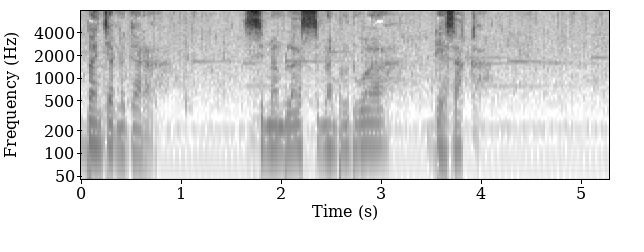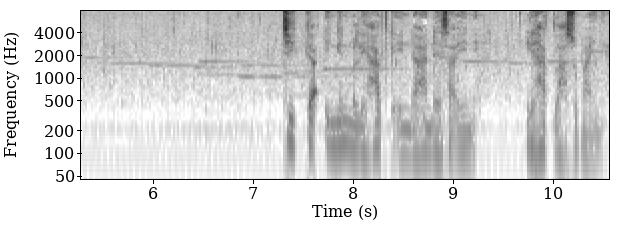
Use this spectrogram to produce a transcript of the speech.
Banjarnegara 1992 Desaka Jika ingin melihat keindahan desa ini, lihatlah sungainya.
